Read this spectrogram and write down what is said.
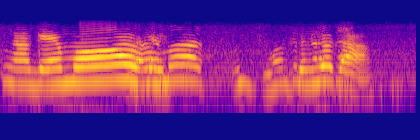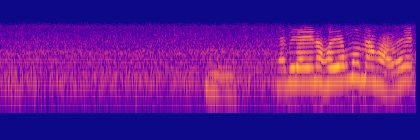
ngagemol. Gembol. Mohon ieu tah. Ya bila na hoyong mah mangga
